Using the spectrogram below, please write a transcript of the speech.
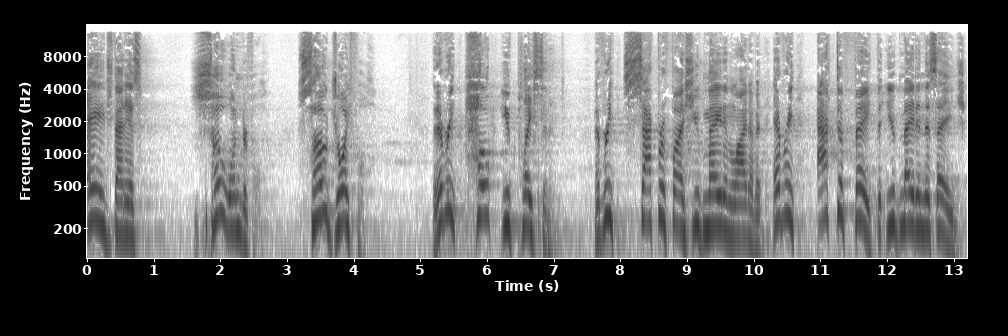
age that is so wonderful, so joyful, that every hope you place in it, every sacrifice you've made in light of it, every act of faith that you've made in this age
